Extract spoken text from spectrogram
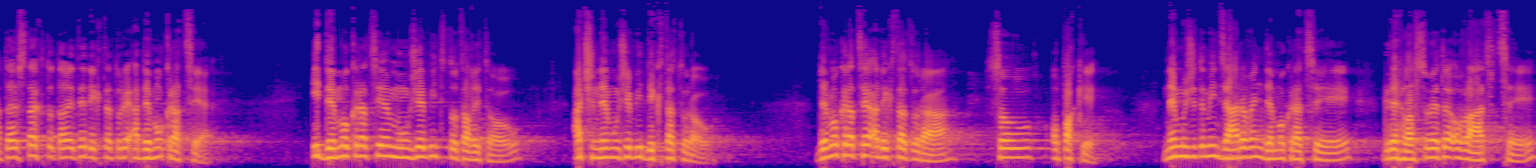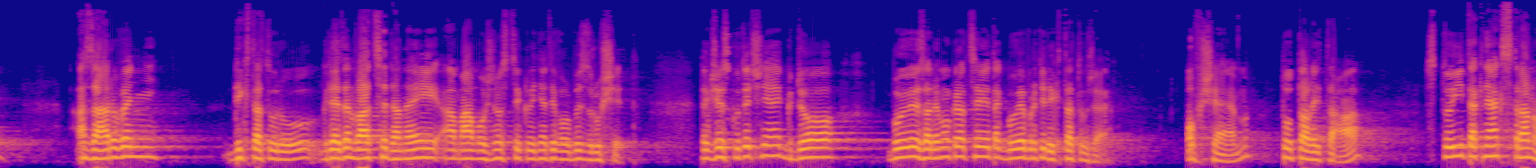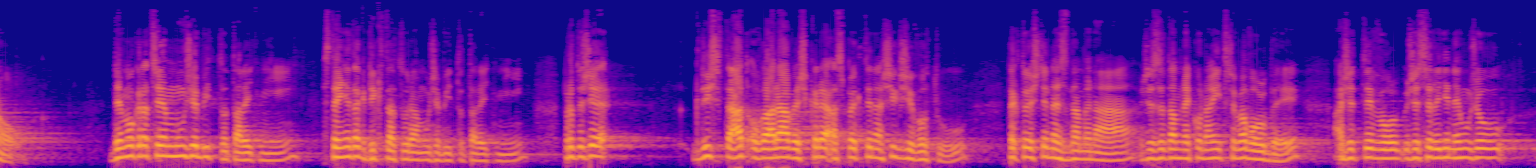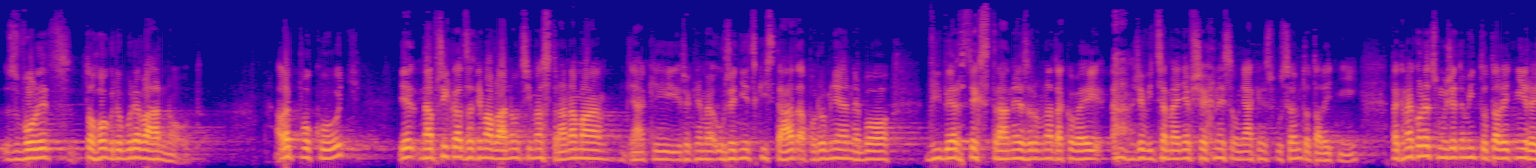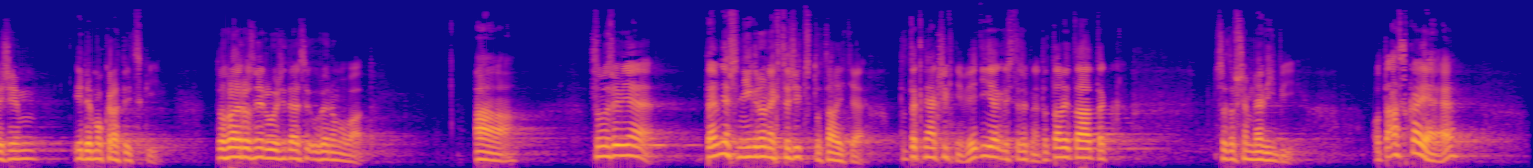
a to je vztah totality, diktatury a demokracie. I demokracie může být totalitou, ač nemůže být diktaturou. Demokracie a diktatura jsou opaky. Nemůžete mít zároveň demokracii, kde hlasujete o vládci, a zároveň diktaturu, kde je ten vládce daný a má možnost si klidně ty volby zrušit. Takže skutečně, kdo bojuje za demokracii, tak bojuje proti diktatuře. Ovšem, totalita stojí tak nějak stranou. Demokracie může být totalitní, stejně tak diktatura může být totalitní, protože když stát ovládá veškeré aspekty našich životů, tak to ještě neznamená, že se tam nekonají třeba volby a že, ty volby, že si lidi nemůžou zvolit toho, kdo bude vládnout. Ale pokud je například za těma vládnoucíma stranama nějaký, řekněme, úřednický stát a podobně, nebo výběr z těch stran je zrovna takový, že víceméně všechny jsou nějakým způsobem totalitní, tak nakonec můžete mít totalitní režim i demokratický. Tohle je hrozně důležité si uvědomovat. A samozřejmě téměř nikdo nechce žít v totalitě. To tak nějak všichni vědí a když se řekne totalita, tak se to všem nelíbí. Otázka je,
